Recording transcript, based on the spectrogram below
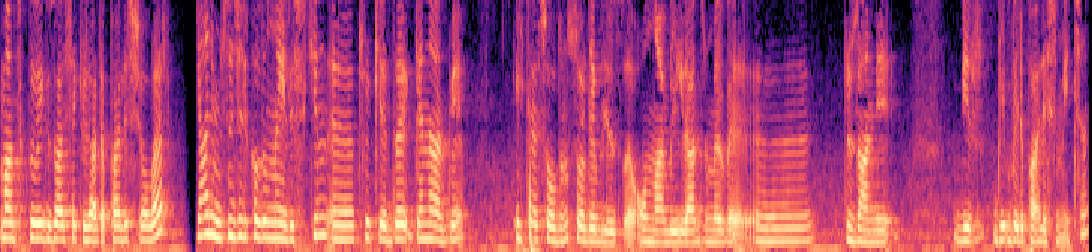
mantıklı ve güzel şekillerde paylaşıyorlar. Yani müzecilik alanına ilişkin e, Türkiye'de genel bir ihtiyaç olduğunu söyleyebiliriz. E, online bilgilendirme ve e, düzenli bir, bir veri paylaşımı için.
